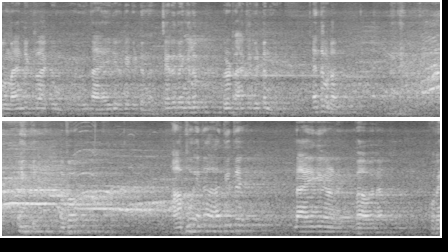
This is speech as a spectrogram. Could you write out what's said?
റൊമാന്റിക് ട്രാക്കും നായികയൊക്കെ കിട്ടുന്നത്. ചെറുതെങ്കിലും ഒരു ട്രാക്ക് കിട്ടുന്നത് എന്തുകൊണ്ടാണ് അപ്പോൾ അപ്പോൾ എന്റെ ആദ്യത്തെ നായികയാണ് ഭാവന. കുറേ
